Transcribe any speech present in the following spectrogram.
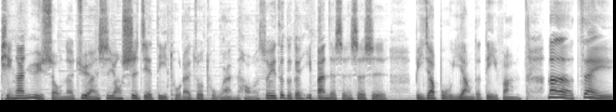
平安玉手呢，居然是用世界地图来做图案哈，所以这个跟一般的神社是比较不一样的地方。那在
